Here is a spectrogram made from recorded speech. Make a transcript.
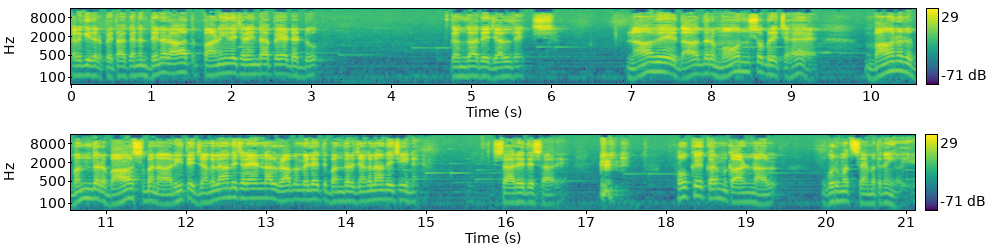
ਕਲਗੀਧਰ ਪਿਤਾ ਕਹਿੰਦੇ ਦਿਨ ਰਾਤ ਪਾਣੀ ਦੇ ਚ ਰਹਿੰਦਾ ਪਿਆ ਡੱਡੂ, ਗੰਗਾ ਦੇ ਜਲ ਦੇ ਚ। ਨਾਵੇ ਦਾਦਰ ਮੌਨ ਸੁਬ੍ਰਿਚ ਹੈ, ਬਾਨਰ ਬੰਦਰ ਬਾਸ ਬਨਾਰੀ, ਤੇ ਜੰਗਲਾਂ ਦੇ ਚ ਰਹਿਣ ਨਾਲ ਰੱਬ ਮਿਲੇ ਤੇ ਬੰਦਰ ਜੰਗਲਾਂ ਦੇ ਚ ਹੀ ਨੇ। ਸਾਰੇ ਦੇ ਸਾਰੇ ਫੋਕੇ ਕਰਮ ਕਾਂਡ ਨਾਲ ਗੁਰਮਤ ਸਹਿਮਤ ਨਹੀਂ ਹੋਈ।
